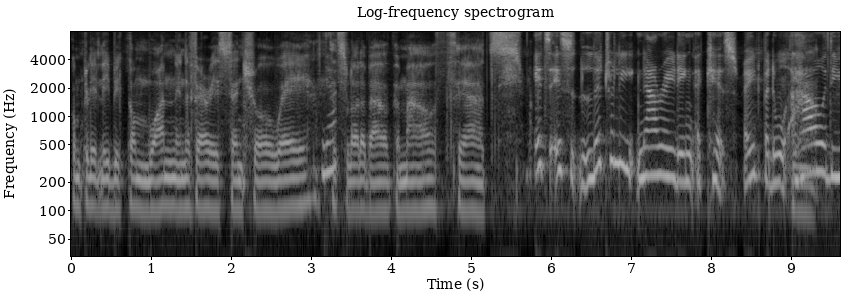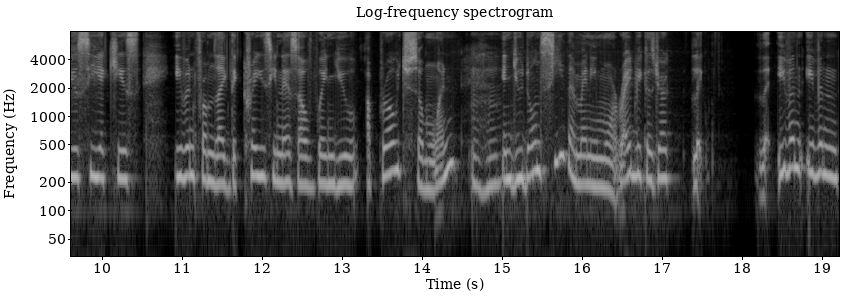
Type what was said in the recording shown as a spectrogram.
completely become one in a very sensual way. Yeah. It's a lot about the mouth. Yeah, it's It's it's literally narrating a kiss, right? But w how do you see a kiss, even from like the craziness of when you approach someone mm-hmm. and you don't see them anymore, right? Because you're like, even even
